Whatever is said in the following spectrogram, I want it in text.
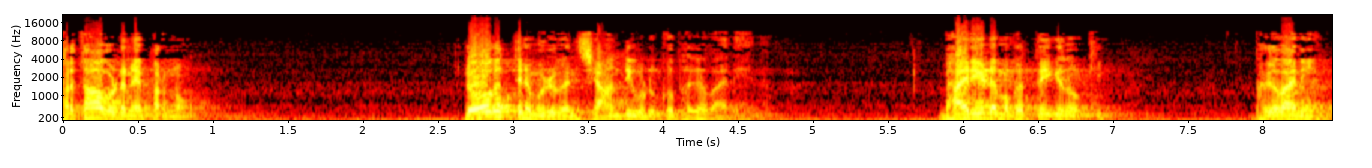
ഭർത്താവ് ഉടനെ പറഞ്ഞു ലോകത്തിന് മുഴുവൻ ശാന്തി കൊടുക്കൂ ഭഗവാനെ എന്ന്. ഭാര്യയുടെ മുഖത്തേക്ക് നോക്കി. ഭഗവാനെ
